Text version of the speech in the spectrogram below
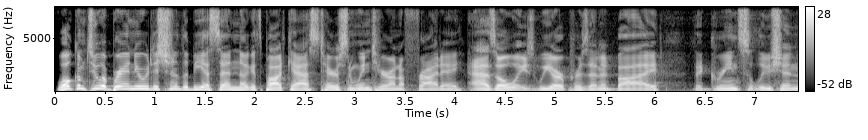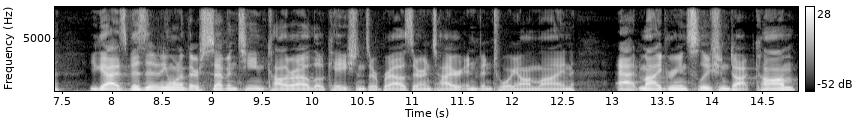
Welcome to a brand new edition of the BSN Nuggets podcast. Harrison Wind here on a Friday. As always, we are presented by The Green Solution. You guys visit any one of their 17 Colorado locations or browse their entire inventory online at mygreensolution.com.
